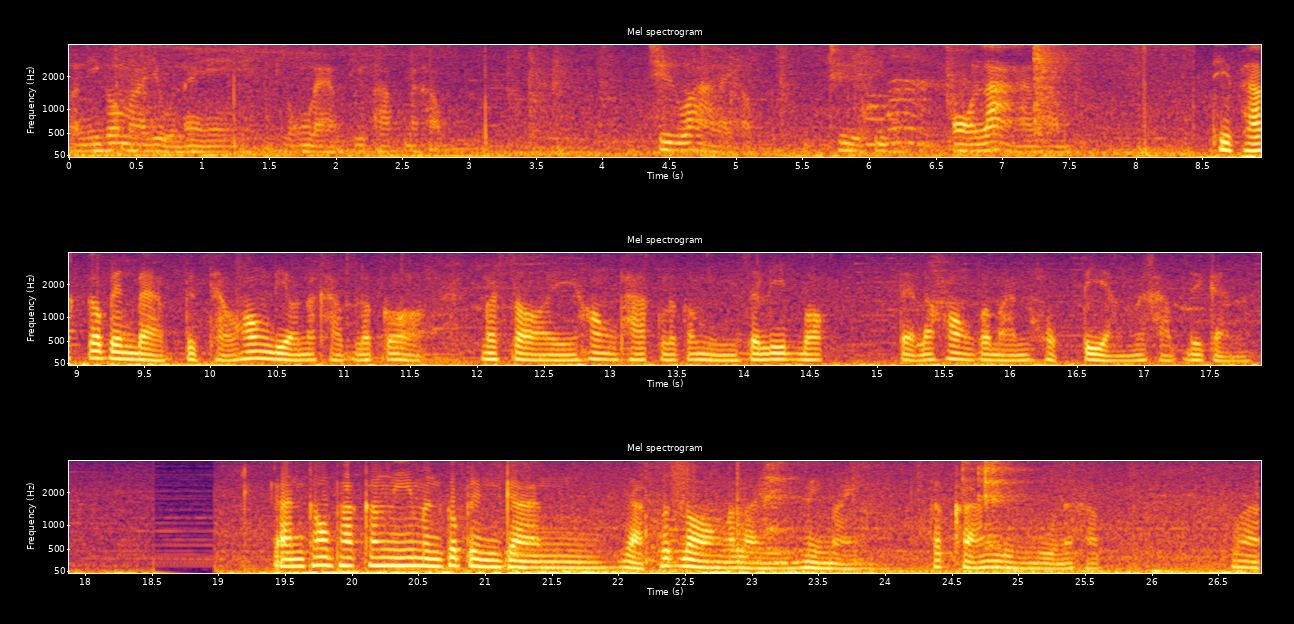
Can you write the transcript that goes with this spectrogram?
ตอนนี้ก็มาอยู่ในโรงแรมที่พักนะครับ ชื่อว่าอะไรครับ ชื่อที่ออล่านะครับที่พักก็เป็นแบบตึกแถวห้องเดียวนะครับ แล้วก็มาซอยห้องพักแล้วก็มีสลีปบ็อกแต่ละห้องประมาณ 6 เตียงนะครับด้วยกัน การเข้าพักครั้งนี้มันก็เป็นการอยากทดลองอะไรใหม่ ๆ สักครั้งหนึ่งดูนะครับ ว่า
